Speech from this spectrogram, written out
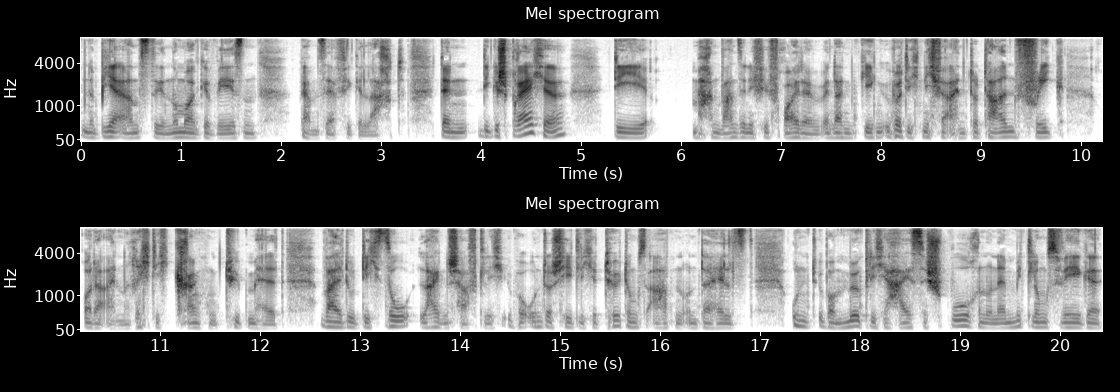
eine bierernste Nummer gewesen. Wir haben sehr viel gelacht. Denn die Gespräche, die machen wahnsinnig viel Freude, wenn dann gegenüber dich nicht für einen totalen Freak oder einen richtig kranken Typen hält, weil du dich so leidenschaftlich über unterschiedliche Tötungsarten unterhältst und über mögliche heiße Spuren und Ermittlungswege,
